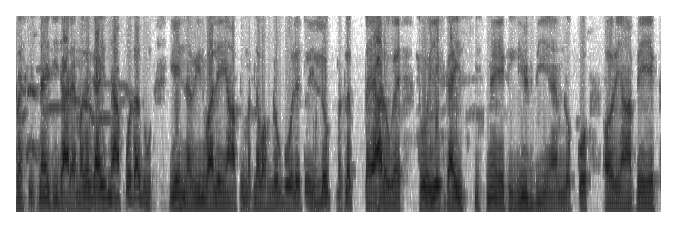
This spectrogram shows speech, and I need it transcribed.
बस इतना ही चीज़ आ रहा है। मगर गाइज़ मैं आपको बता दूँ, ये नवीन वाले यहाँ पे मतलब हम लोग बोले तो इन लोग मतलब तैयार हो गए। तो एक गाइज़ इसमें एक लीड दिए हैं हम लोग को और यहाँ पे एक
